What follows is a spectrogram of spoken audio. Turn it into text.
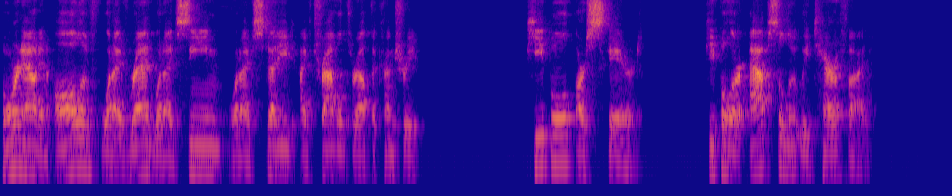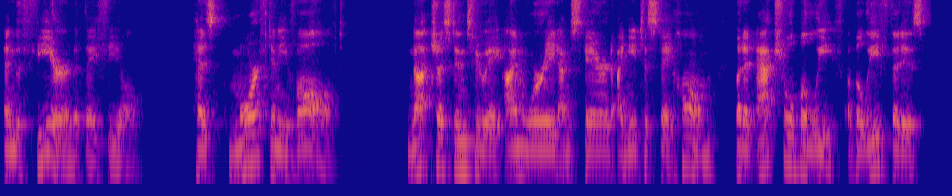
borne out in all of what I've read, what I've seen, what I've studied. I've traveled throughout the country. People are scared. People are absolutely terrified. And the fear that they feel has morphed and evolved, not just into a I'm worried, I'm scared, I need to stay home, but an actual belief, a belief that is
